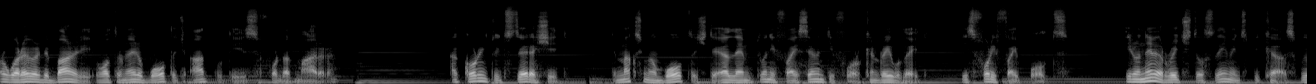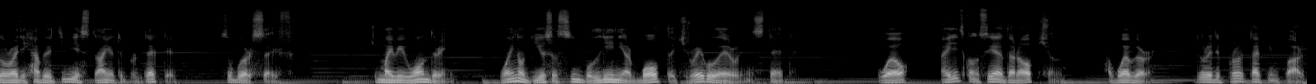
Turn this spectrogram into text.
or whatever the battery or alternator voltage output is for that matter. According to its datasheet, the maximum voltage the LM2574 can regulate is 45 volts. It will never reach those limits because we already have the TVS diode to protect it, so we're safe. You might be wondering, why not use a simple linear voltage regulator instead? Well, I did consider that option. However, during the prototyping part,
